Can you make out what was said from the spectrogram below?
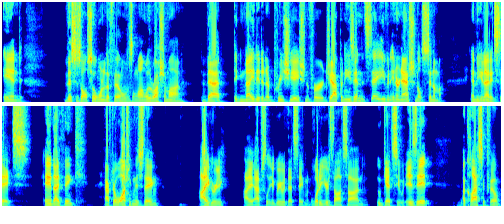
And this is also one of the films, along with Rashomon, that ignited an appreciation for Japanese and say even international cinema in the United States and I think after watching this thing, I agree. I absolutely agree with that statement. What are your thoughts on Ugetsu? Is it a classic film?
